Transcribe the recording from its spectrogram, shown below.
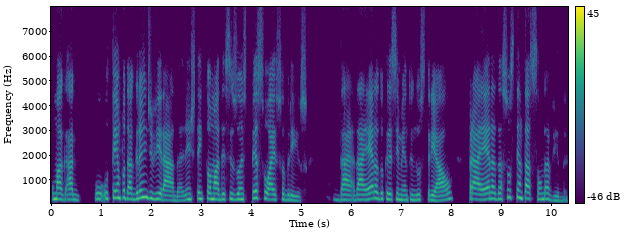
uma, a, o, o, tempo da grande virada. A gente tem que tomar decisões pessoais sobre isso. Da, da era do crescimento industrial para a era da sustentação da vida.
